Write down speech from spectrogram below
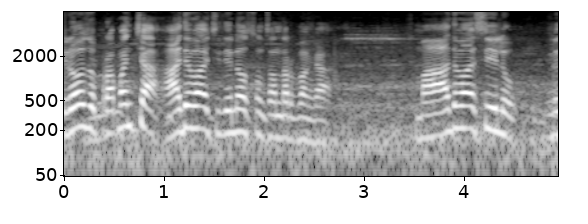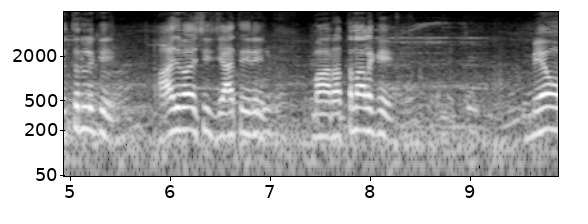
ఈరోజు ప్రపంచ ఆదివాసీ దినోత్సవం సందర్భంగా మా ఆదివాసీలు మిత్రులకి ఆదివాసీ జాతి మా రత్నాలకి మేము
